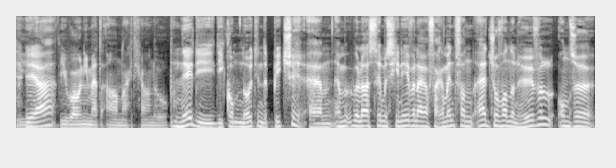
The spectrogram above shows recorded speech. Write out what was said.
Die, ja. die wou niet met aandacht gaan lopen. Nee, die, die komt nooit in de picture. Um, en we luisteren misschien even naar een fragment van uh, John van den Heuvel, onze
